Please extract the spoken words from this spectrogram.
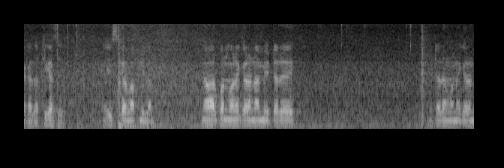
এক হাজার, ঠিক আছে? স্কোয়ার মাপ নিলাম। নেওয়ার পর মনে করেন আমি এটারে এটারে মনে করেন,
